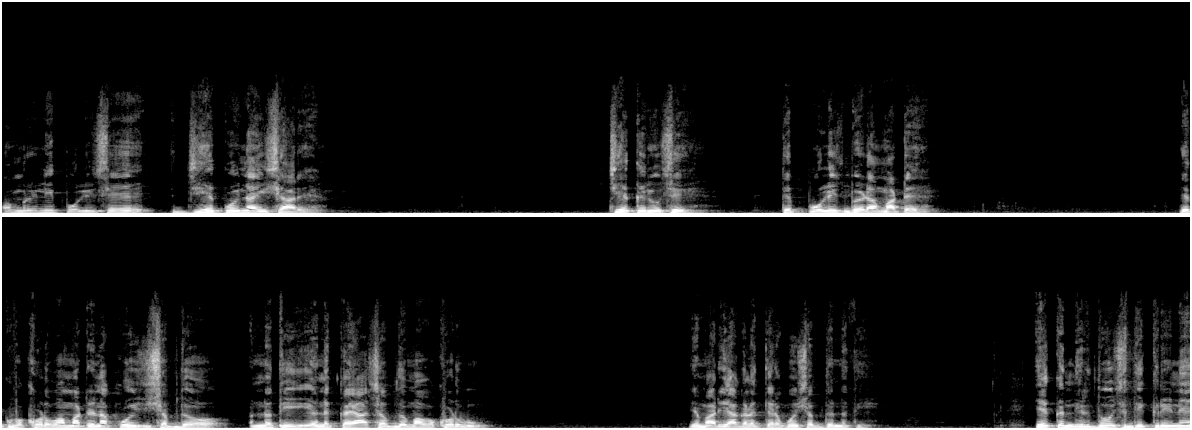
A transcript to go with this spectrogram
અમરેલી પોલીસે જે કોઈના ઈશારે જે કર્યું છે તે પોલીસ બેડા માટે એક વખોડવા માટેના કોઈ શબ્દ નથી. અને કયા શબ્દમાં વખોડવું એ મારી આગળ અત્યારે કોઈ શબ્દ નથી. એક નિર્દોષ દીકરીને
